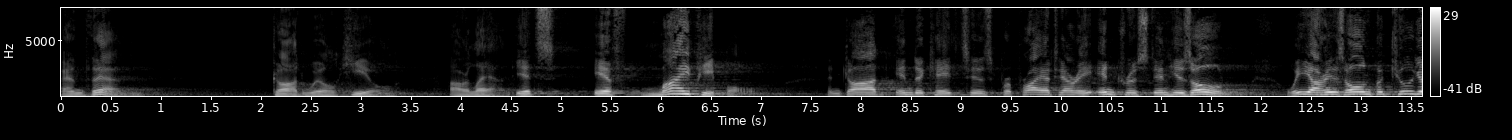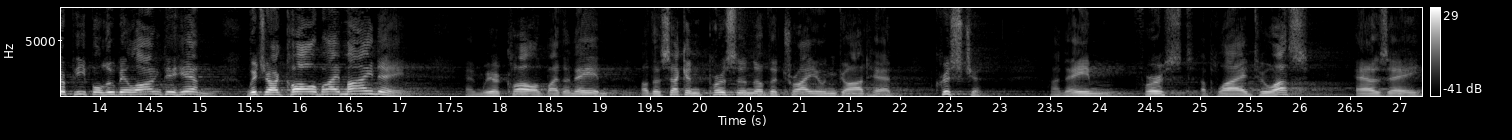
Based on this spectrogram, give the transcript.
and then God will heal our land. It's if my people, and God indicates his proprietary interest in his own, we are his own peculiar people who belong to him, which are called by my name. And we are called by the name of the second person of the triune Godhead, Christian, a name first applied to us as a,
